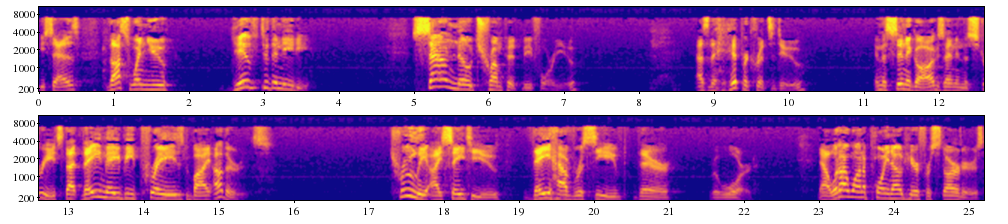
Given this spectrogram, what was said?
He says, Thus when you give to the needy, sound no trumpet before you, as the hypocrites do in the synagogues and in the streets, that they may be praised by others. Truly I say to you, they have received their reward. Now, what I want to point out here for starters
